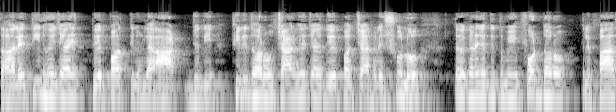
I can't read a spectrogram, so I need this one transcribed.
তাহলে তিন হয়ে যায়, দুইয়ের পর তিন হলে আট। যদি থ্রি ধরো, চার হয়ে যায়, দুইয়ের পর চার হলে ষোলো। তো এখানে যদি তুমি ফোর ধরো, তাহলে পাঁচ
